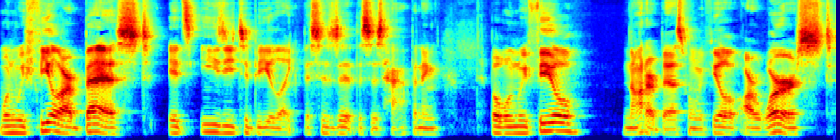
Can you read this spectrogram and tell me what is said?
When we feel our best, it's easy to be like, this is it. This is happening. But when we feel not our best, when we feel our worst,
